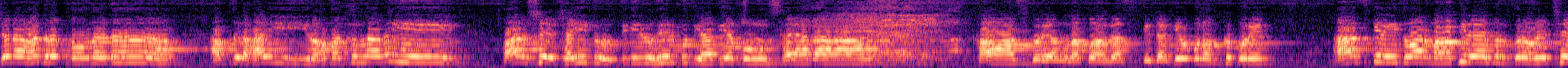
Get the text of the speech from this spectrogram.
জনাব হজরত মৌলানা আব্দুল হাই রহমতুল্লাহ পার্শ্বে শাহিদ তিনি রুহের প্রতি হাতিয়া পৌঁছায়া দাও। খাস করে আল্লাহ পাক আজকে যাকে উপলক্ষ করে আজকের এই দোয়ার মাহফিল আয়োজন করা হয়েছে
